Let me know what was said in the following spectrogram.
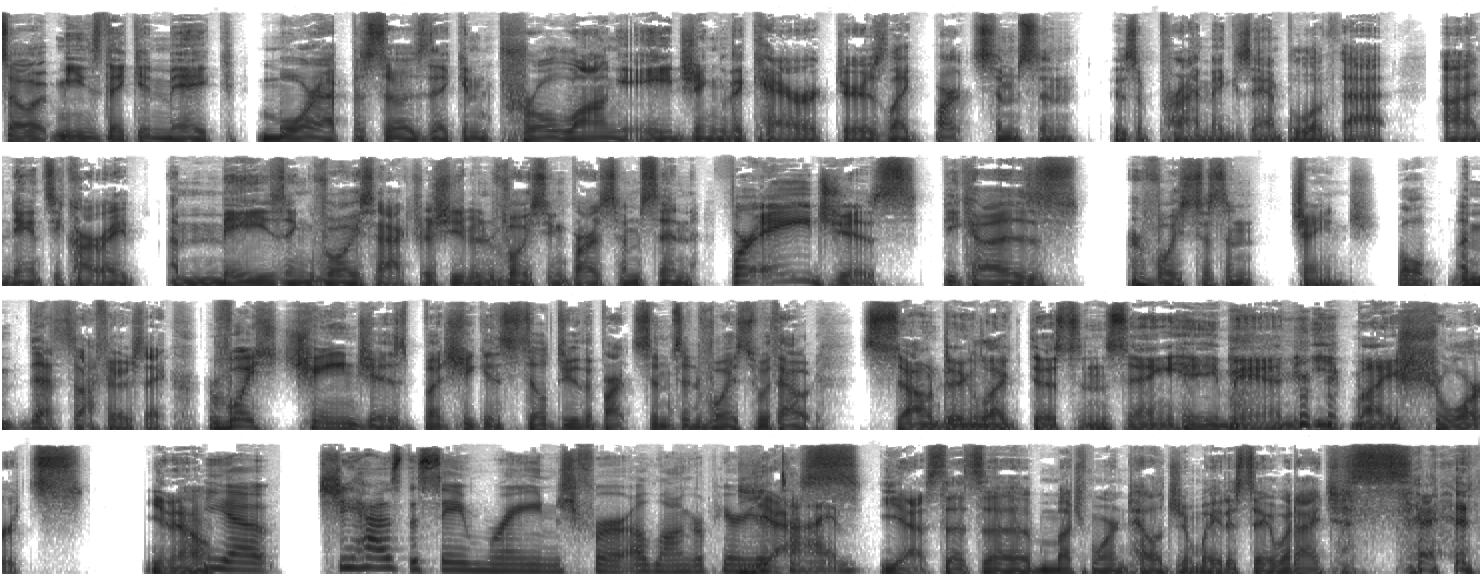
So it means they can make more episodes. They can prolong aging the characters. Like Bart Simpson is a prime example of that. Uh, Nancy Cartwright, amazing voice actress. She's been voicing Bart Simpson for ages because her voice doesn't change. Well, I mean, that's not fair to say. Her voice changes, but she can still do the Bart Simpson voice without sounding like this and saying, "Hey, man, eat my shorts." You know. Yeah. She has the same range for a longer period yes. of time. Yes, that's a much more intelligent way to say what I just said.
